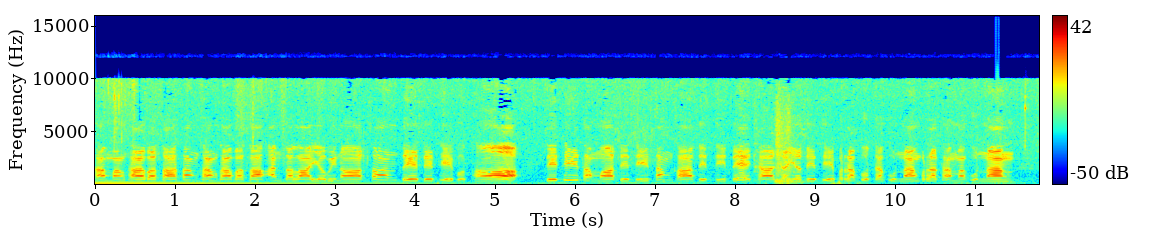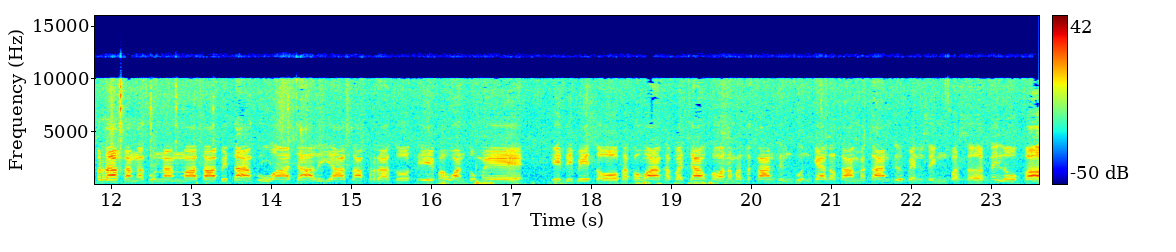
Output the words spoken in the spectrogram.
ธรรมังทาบตาสังฆังทาบตาอันตรายวินาทันเตเตเทพุทธาเตเทธรรมาเตเทสังขาเตเทเตชาชัยเตเทพระพุทธคุณนางพระธรรมคุณนางพระสังฆคุณนางมาตาปิตาครูอาจาริยาสัพพระโสเทพวันตุเม อิติปิโสภะคะวาข้าพเจ้าขอนมัสการถึงคุณแก้วทั้งสามประการคือเป็นสิ่งประเสริฐในโลกา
